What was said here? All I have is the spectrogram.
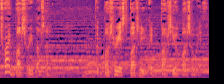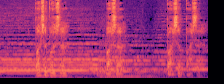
try buttery butter. The butteriest butter you can butter your butter with. Butter, butter, butter, butter, butter.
